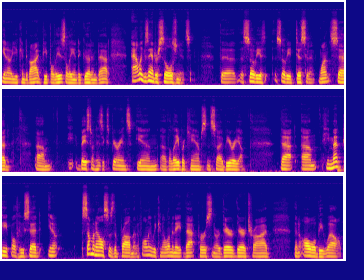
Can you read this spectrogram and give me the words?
you know, you can divide people easily into good and bad. Alexander Solzhenitsyn, the, the Soviet, Soviet dissident, once said, um, based on his experience in uh, the labor camps in Siberia, that um, he met people who said, you know, someone else is the problem, and if only we can eliminate that person or their their tribe, then all will be well.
